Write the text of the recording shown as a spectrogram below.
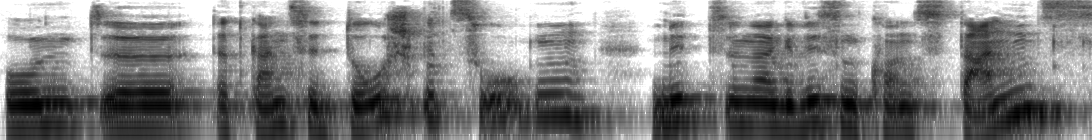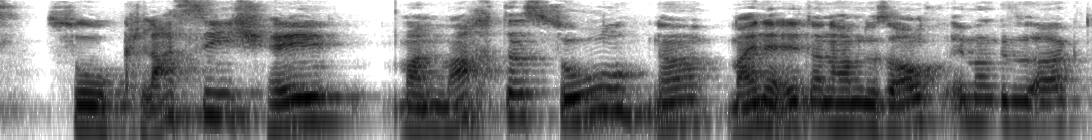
und äh, das Ganze durchgezogen mit einer gewissen Konstanz. So klassisch, hey, man macht das so. Ne? Meine Eltern haben das auch immer gesagt.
